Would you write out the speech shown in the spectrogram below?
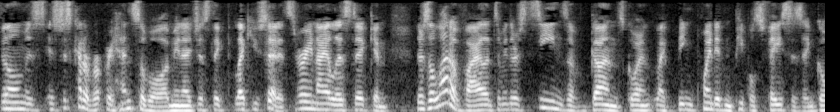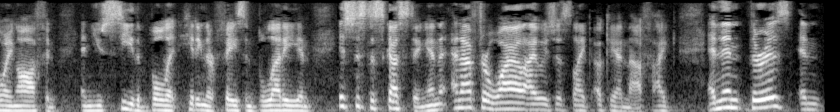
film is, is just kind of reprehensible. I mean, I just think, like you said, it's very nihilistic, and there's a lot of violence. I mean, there's scenes of guns going, like being pointed in people's faces and going off, and, and you see the bullet hitting their face and bloody, and it's just disgusting. And and after a while, I was just like, okay, enough. I and then there is, and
